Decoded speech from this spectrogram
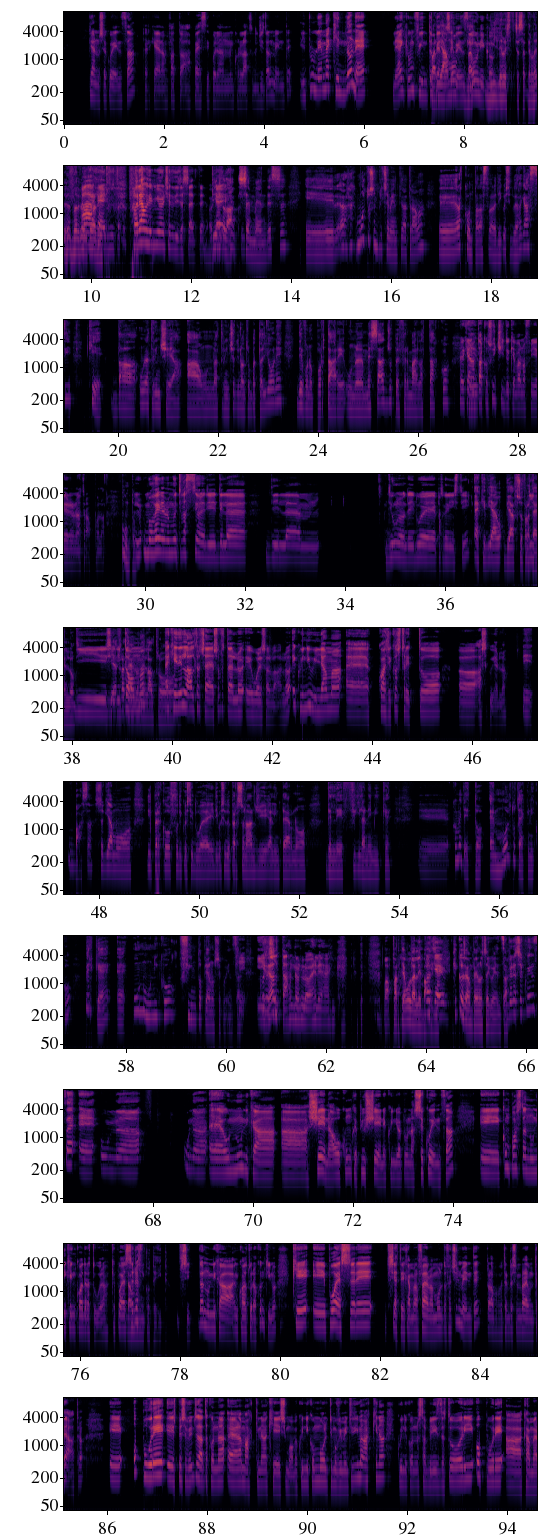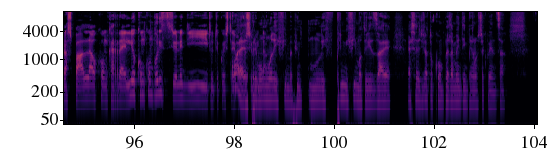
piano sequenza, perché l'hanno fatto a pezzi, poi l'hanno incollato digitalmente. Il problema è che non è neanche un finto piano Parliamo sequenza di unico. 1917, non non Ah, ancora ok, detto. giusto. Parliamo del 1917. ok? Diretto da Sam Mendes e molto semplicemente la trama eh, racconta la storia di questi due ragazzi che da una trincea a una trincea di un altro battaglione devono portare un messaggio per fermare l'attacco. Perché è un e- attacco suicidio che vanno a finire in una trappola. Punto. L- muove- la motivazione di, del, del, ehm, di uno dei due protagonisti È che vi ha, vi ha suo fratello. di, di, sì, di fratello Tom nell'altro... è che nell'altro c'è suo fratello e vuole salvarlo e quindi William è quasi costretto uh, a seguirlo E basta, seguiamo il percorso di questi due, di questi due personaggi all'interno delle fila nemiche. E, come detto, è molto tecnico perché è un unico finto piano sequenza. che in Cosa si- realtà non lo è neanche Ma partiamo dalle basi. Ok. Che cos'è un piano sequenza? il piano sequenza è un una, è un'unica uh, scena o comunque più scene quindi proprio una sequenza e composta da un'unica inquadratura che può Da essere un unico take. Sì, da un'unica inquadratura continua che eh, può essere sia telecamera ferma molto facilmente, però potrebbe sembrare un teatro, e- oppure eh, spesso viene usata con eh, la macchina che si muove, quindi con molti movimenti di macchina, quindi con stabilizzatori, oppure a camera a spalla o con carrelli o con composizione di tutte queste Qual è il primo, uno dei film più, uno dei primi film a utilizzare essere girato completamente in piano sequenza?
